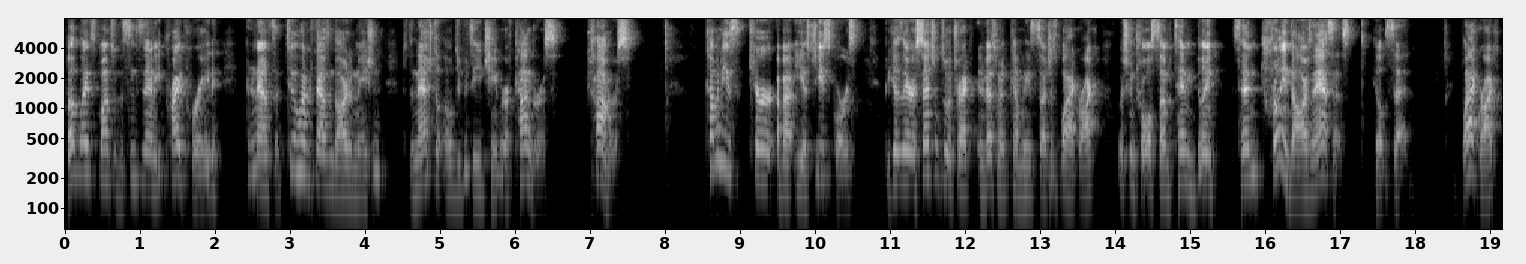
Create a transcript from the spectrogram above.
Bud Light sponsored the Cincinnati Pride Parade and announced a $200,000 donation to the National LGBT Chamber of Congress commerce. Companies care about ESG scores because they are essential to attract investment companies such as BlackRock, which controls some $10 billion, $10 trillion in assets, Hild said. BlackRock,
